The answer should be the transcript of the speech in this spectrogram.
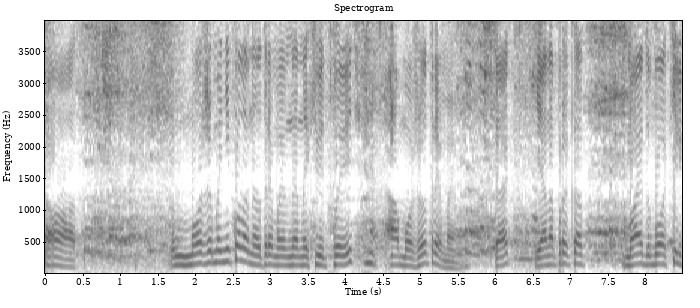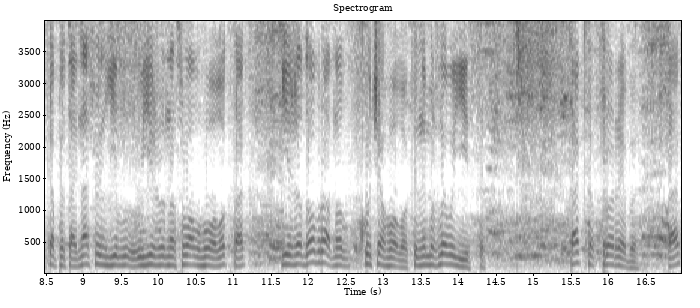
От. Може, ми ніколи не отримаємо на них відповідь, а може отримаємо. Ну, Так? Я, наприклад, маю до Бога кілька питань. Наш він їжу насував голок, так? Їжа добра, але куча голок, і неможливо їсти. Так, про риби. Так?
